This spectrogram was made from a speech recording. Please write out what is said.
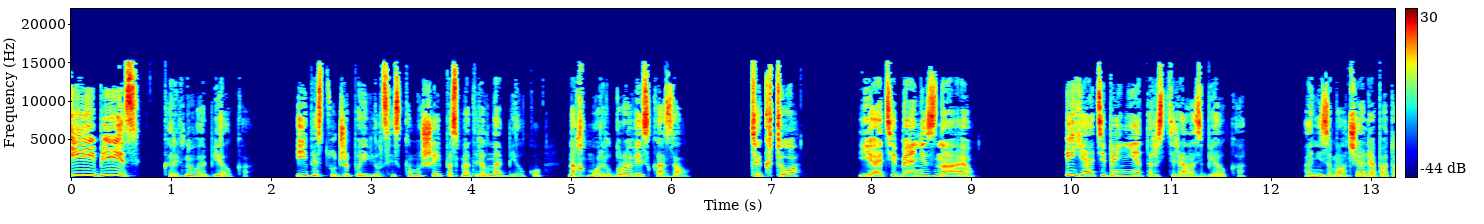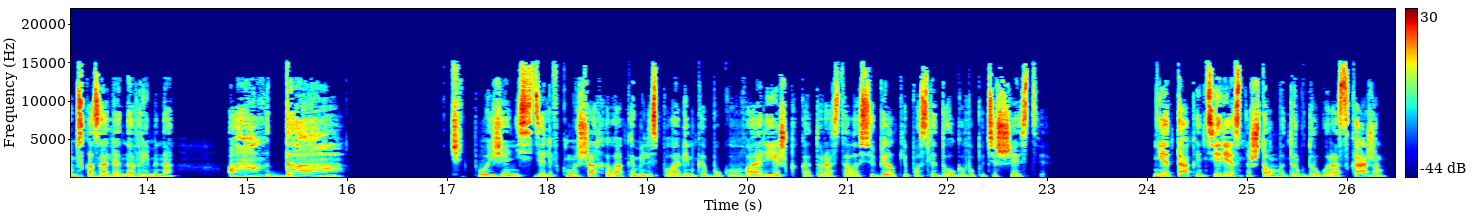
«Ибис!» — крикнула белка. Ибис тут же появился из камышей, посмотрел на белку, нахмурил брови и сказал. «Ты кто? Я тебя не знаю». «И я тебя нет», — растерялась белка. Они замолчали, а потом сказали одновременно. «Ах, да!» Чуть позже они сидели в камышах и лакомились половинкой букового орешка, который осталась у белки после долгого путешествия. «Мне так интересно, что мы друг другу расскажем»,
